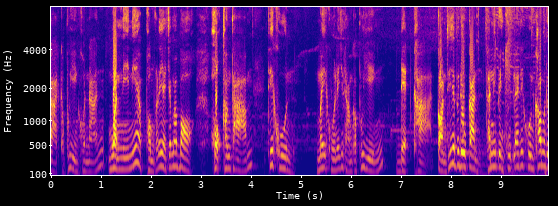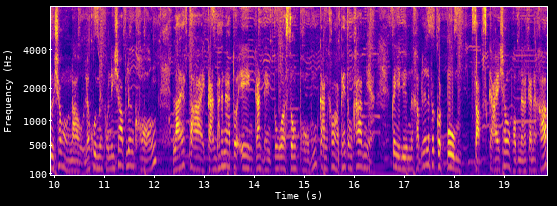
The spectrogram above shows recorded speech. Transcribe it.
กาสกับผู้หญิงคนนั้น วันนี้เนี่ยผมก็เลยอยากจะมาบอก 6คำถามที่คุณ ไม่ควรที่จะถามกับผู้หญิงเด็ดขาด ก่อนที่จะไปดูกันท่านนี้เป็นคลิปแรกที่คุณเข้ามาดูช่องของเรา แล้วคุณเป็นคนที่ชอบเรื่องของไลฟ์สไตล์การพัฒนาตัวเอง การแต่งตัวทรงผม การเข้าหาเพศตรงข้ามเนี่ย ก็อย่าลืมนะครับเลื่อนแล้วไปกดปุ่ม subscribe ช่องของผมนอยแล้วกันนะครับ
